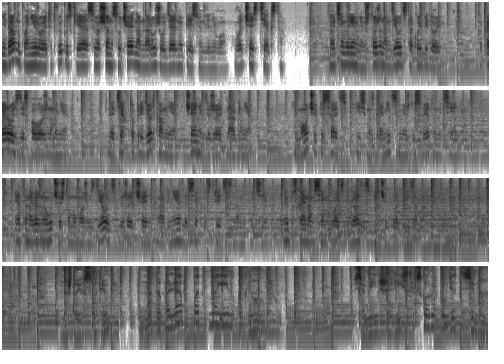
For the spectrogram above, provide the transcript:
Недавно, планируя этот выпуск, я совершенно случайно обнаружил идеальную песню для него. Вот часть текста. Но тем временем, что же нам делать с такой бедой? Какая роль здесь положена мне? Для тех, кто придет ко мне, чайник держать на огне. И молча писать письма с границей между светом и тенью. Это, наверное, лучшее, что мы можем сделать, держать чайник на огне для всех, кто встретится нам на пути. Ну и пускай нам всем хватит газа, спичек, воды и заварки. На тополя под моим окном. Все меньше листьев, скоро будет зима.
